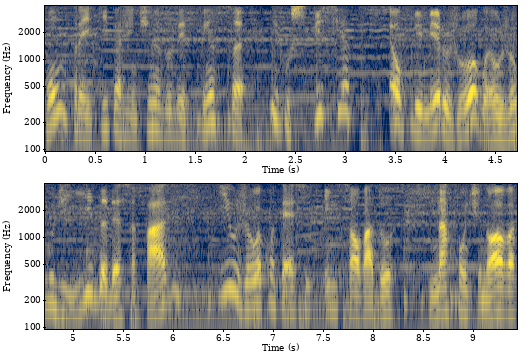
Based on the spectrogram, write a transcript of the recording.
contra a equipe argentina do Defensa e Justiça. É o primeiro jogo, é o jogo de ida dessa fase. E o jogo acontece em Salvador, na Fonte Nova,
